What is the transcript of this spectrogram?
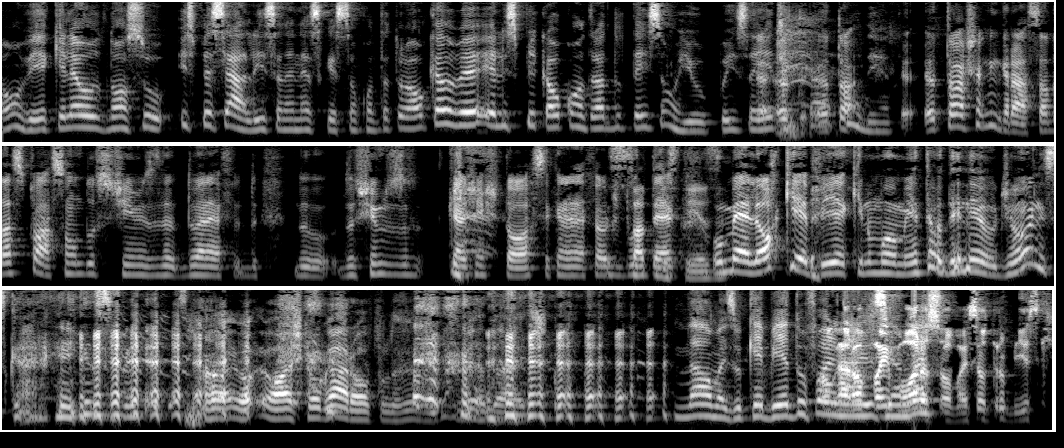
Vamos ver que ele é o nosso especialista né, nessa questão contratual. Quero ver ele explicar o contrato do Taysom Hill. Por isso aí Eu- ele eu- eu tô- dentro. Eu- tô achando engraçado a situação dos times do, do NFL, do- do- dos times que a gente torce aqui na NFL de boteco. O melhor QB aqui no momento é o Daniel Jones, cara. É isso mesmo. Não, eu, eu acho que é o Garópolo, viu? Verdade. Não, mas o QB do O 49 Garoppolo foi ano embora vai, só, vai ser o Trubisky.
